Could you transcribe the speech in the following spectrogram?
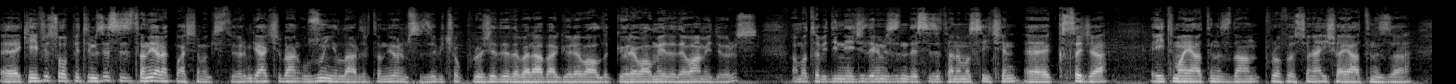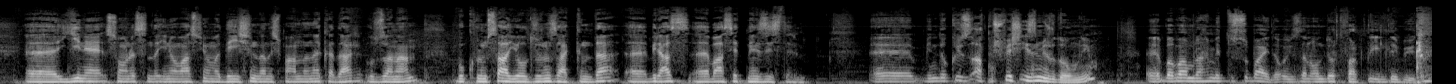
E, keyifli sohbetimize sizi tanıyarak başlamak istiyorum. Gerçi ben uzun yıllardır tanıyorum sizi. Birçok projede de beraber görev aldık. Görev almaya da devam ediyoruz. Ama tabii dinleyicilerimizin de sizi tanıması için e, kısaca eğitim hayatınızdan profesyonel iş hayatınıza e, yine sonrasında inovasyon ve değişim danışmanlığına kadar uzanan bu kurumsal yolculuğunuz hakkında e, biraz e, bahsetmenizi isterim. Ee, 1965 İzmir doğumluyum. Ee, babam rahmetli subaydı. O yüzden 14 farklı ilde büyüdüm.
